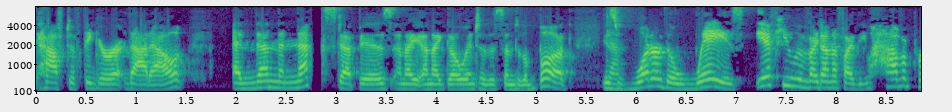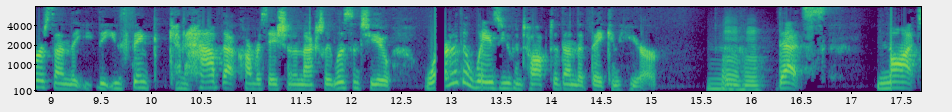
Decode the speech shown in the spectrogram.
have to figure that out and then the next step is and i and i go into this into the book is yeah. what are the ways if you have identified that you have a person that you, that you think can have that conversation and actually listen to you what are the ways you can talk to them that they can hear mm-hmm. that's not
